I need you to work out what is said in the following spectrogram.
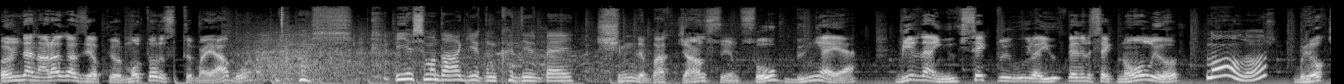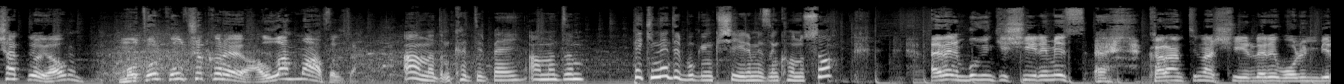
Önden ara gaz yapıyor. Motor ısıtma ya bu. bir yaşıma daha girdim Kadir Bey. Şimdi bak can suyum soğuk bünyeye birden yüksek duyguyla yüklenirsek ne oluyor? Ne olur? Blok çatlıyor yavrum. Motor kol çakarıyor. Allah muhafaza. Anladım Kadir Bey anladım. Peki nedir bugünkü şiirimizin konusu? Efendim bugünkü şiirimiz eh, Karantina Şiirleri Volüm 1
